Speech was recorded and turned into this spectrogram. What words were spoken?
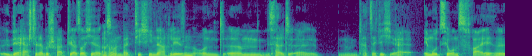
Der Hersteller beschreibt die als solche, kann so. man bei Tichy nachlesen und ähm, ist halt äh, tatsächlich äh, emotionsfrei. Äh,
